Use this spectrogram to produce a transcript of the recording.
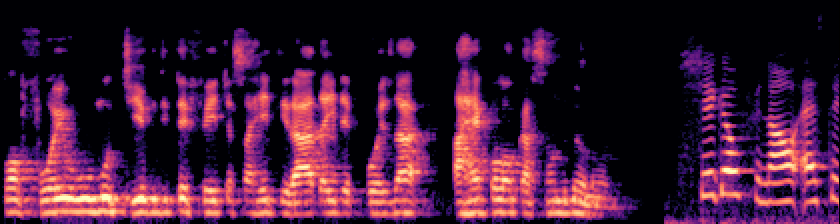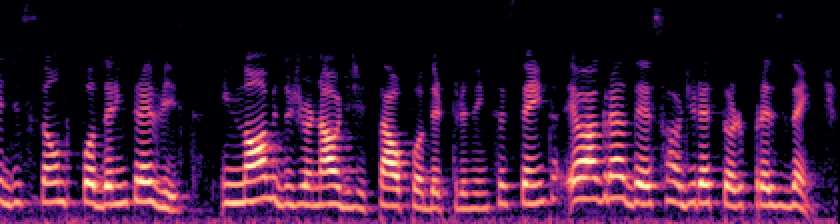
qual foi o motivo de ter feito essa retirada e depois a, a recolocação do meu nome. Chega ao final esta edição do Poder Entrevista. Em nome do jornal digital Poder 360, eu agradeço ao diretor-presidente.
